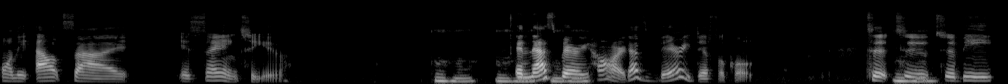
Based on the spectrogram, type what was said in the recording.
on the outside is saying to you. Mm-hmm. Mm-hmm. And that's very mm-hmm. hard. That's very difficult to to mm-hmm. to be,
